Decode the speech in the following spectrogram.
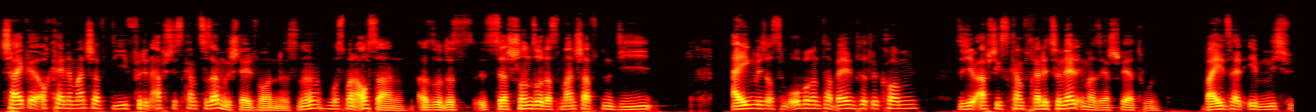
Schalke auch keine Mannschaft, die für den Abstiegskampf zusammengestellt worden ist, ne? Muss man auch sagen. Also das ist ja schon so, dass Mannschaften, die eigentlich aus dem oberen Tabellendrittel kommen, sich im Abstiegskampf traditionell immer sehr schwer tun weil es halt eben nicht.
